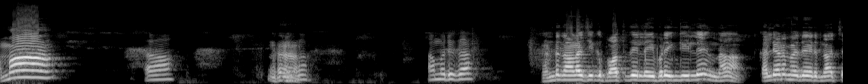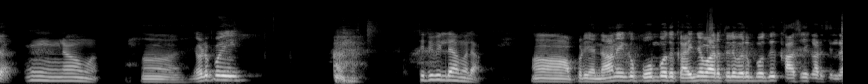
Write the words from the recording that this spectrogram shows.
അമ്മാ. ആ. ஆ முருகா ரெண்டு நாளாச்சு இங்க பார்த்ததே இல்லை இப்படி இங்க இல்ல இருந்தா கல்யாணம் ஏதோ இருந்தாச்சா ம் ஆமா ஆ எവിടെ போய் திருவில்லாமலா കഴിഞ്ഞ വാരത്തിൽ വരുമ്പോ കാശേ കടച്ചില്ല.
